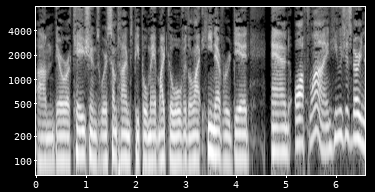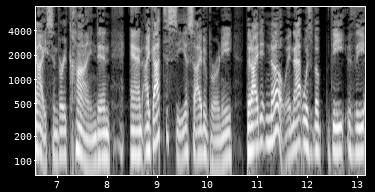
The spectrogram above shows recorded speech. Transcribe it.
Um, there were occasions where sometimes people may might go over the line. He never did. And offline, he was just very nice and very kind, and and I got to see a side of Bernie that I didn't know, and that was the the the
